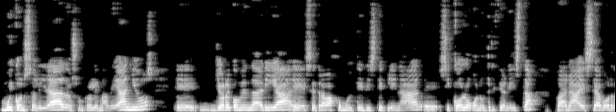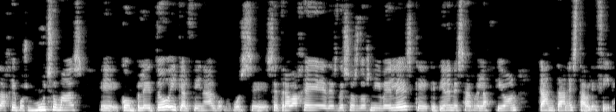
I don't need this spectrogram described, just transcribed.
muy consolidado, es un problema de años, eh, yo recomendaría eh, ese trabajo multidisciplinar, eh, psicólogo, nutricionista, para ese abordaje pues mucho más completo y que al final bueno, pues se trabaje desde esos dos niveles que tienen esa relación tan tan establecida.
